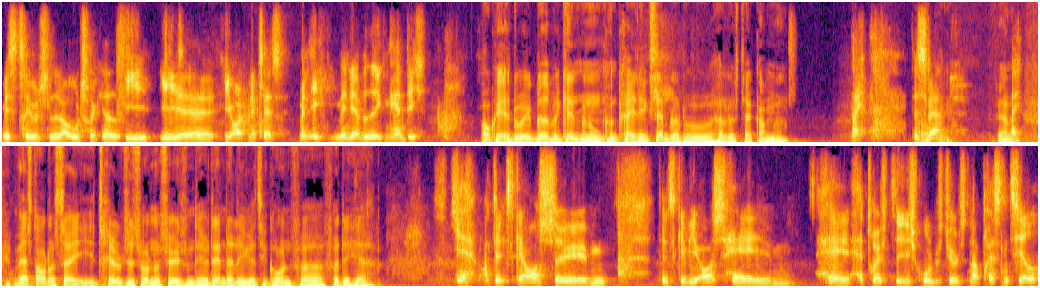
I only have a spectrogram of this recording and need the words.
mistrivsel og utryghed i, i, øh, i 8. klasse. Men, ikke, men jeg ved ikke mere end det. Okay, er du ikke blevet bekendt med nogle konkrete eksempler, du har lyst til at komme med? Nej, desværre. Okay. Hvad står der så i trivselsundersøgelsen? Det er jo den, der ligger til grund for, for det her. Ja, og den skal, også, øh, den skal vi også have, have, have drøftet i skolebestyrelsen og præsenteret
